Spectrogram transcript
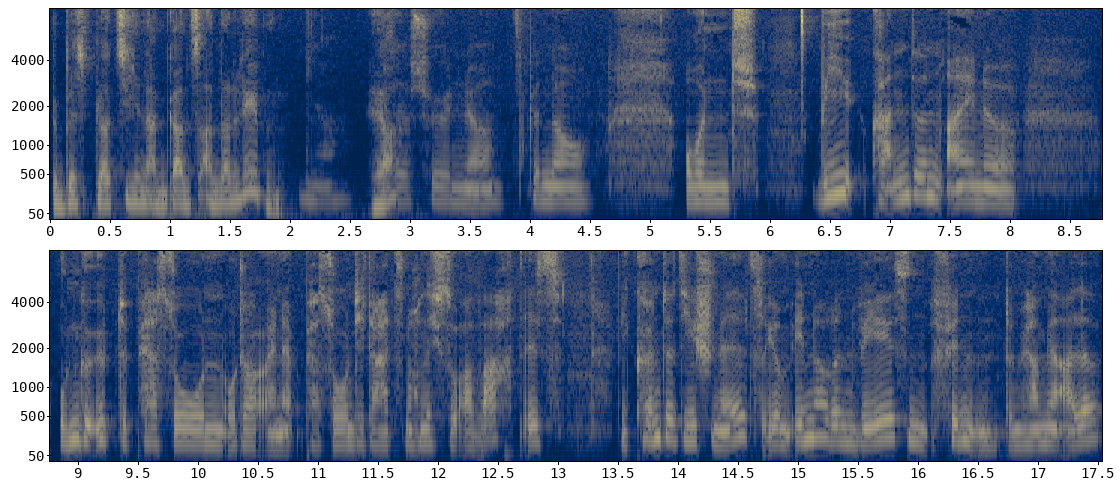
du bist plötzlich in einem ganz anderen Leben. Ja, ja? sehr schön, ja, genau. Und wie kann denn eine ungeübte Person oder eine Person, die da jetzt noch nicht so erwacht ist, wie könnte die schnell zu ihrem inneren Wesen finden? Denn wir haben ja alle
